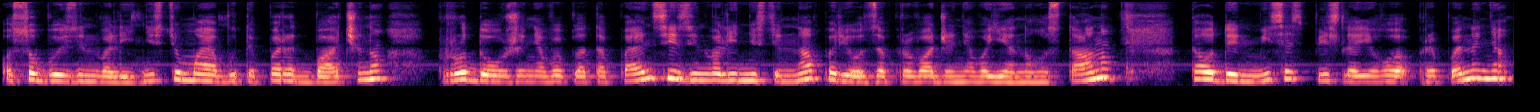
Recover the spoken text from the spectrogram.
особою з інвалідністю має бути передбачено продовження виплата пенсії з інвалідністю на період запровадження воєнного стану та один місяць після його припинення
